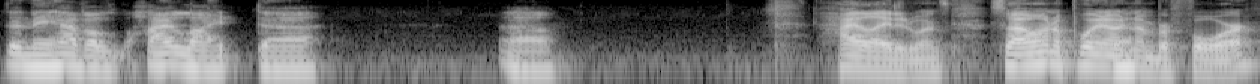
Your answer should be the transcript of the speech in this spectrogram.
then they have a highlight. Uh, uh, highlighted ones. So, I want to point out Yeah. number four.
